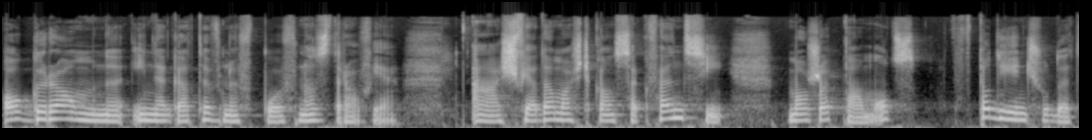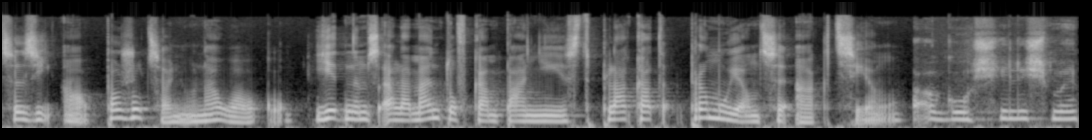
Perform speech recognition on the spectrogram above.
ogromny i negatywny wpływ na zdrowie, a świadomość konsekwencji może pomóc podjęciu decyzji o porzuceniu nałogu. Jednym z elementów kampanii jest plakat promujący akcję. Ogłosiliśmy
